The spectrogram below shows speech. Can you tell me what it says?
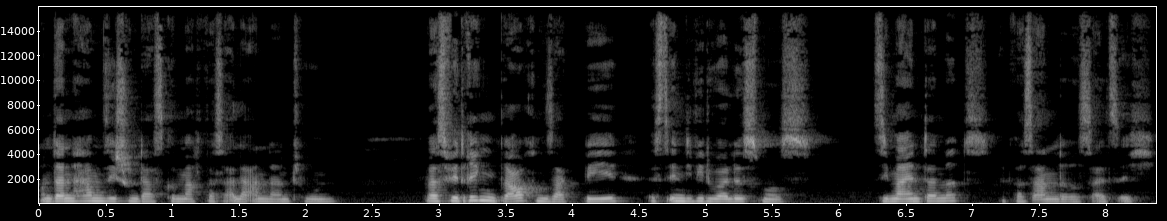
und dann haben sie schon das gemacht, was alle anderen tun. Was wir dringend brauchen, sagt B, ist Individualismus. Sie meint damit etwas anderes als ich.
